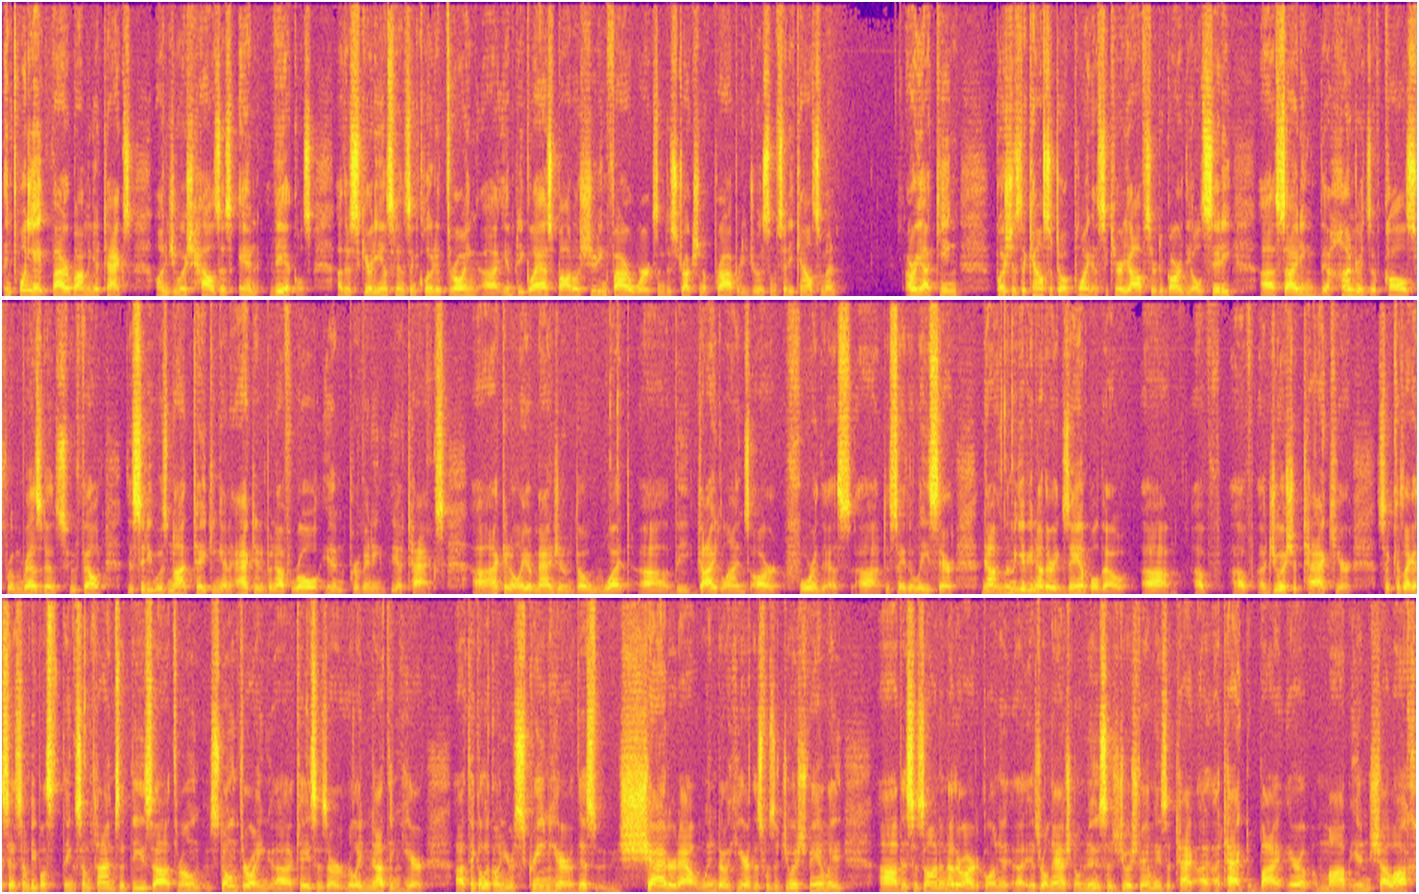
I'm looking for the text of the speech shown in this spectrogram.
and 28 firebombing attacks on Jewish houses and vehicles. Other security incidents included throwing uh, empty glass bottles, shooting fireworks, and destruction of property. Jerusalem City Councilman Aryeh King pushes the council to appoint a security officer to guard the old city, uh, citing the hundreds of calls from residents who felt the city was not taking an active enough role in preventing the attacks. Uh, I can only imagine, though, what uh, the guidelines are for this, uh, to say the least there. Now, let me give you another example, though, uh, of, of a Jewish attack here. So, because like I said, some people think sometimes that these uh, stone throwing uh, cases are really nothing here. take a look on your screen here. This shattered out window here, this was a Jewish family uh, this is on another article on uh, Israel National News. Says Jewish families attack, uh, attacked by Arab mob in Shalach.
